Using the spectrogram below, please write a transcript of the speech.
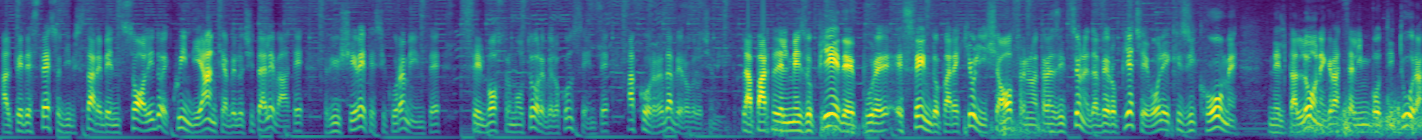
al piede stesso di stare ben solido e quindi anche a velocità elevate riuscirete sicuramente, se il vostro motore ve lo consente, a correre davvero velocemente. La parte del mesopiede, pur essendo parecchio liscia, offre una transizione davvero piacevole, così come nel tallone grazie all'imbottitura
